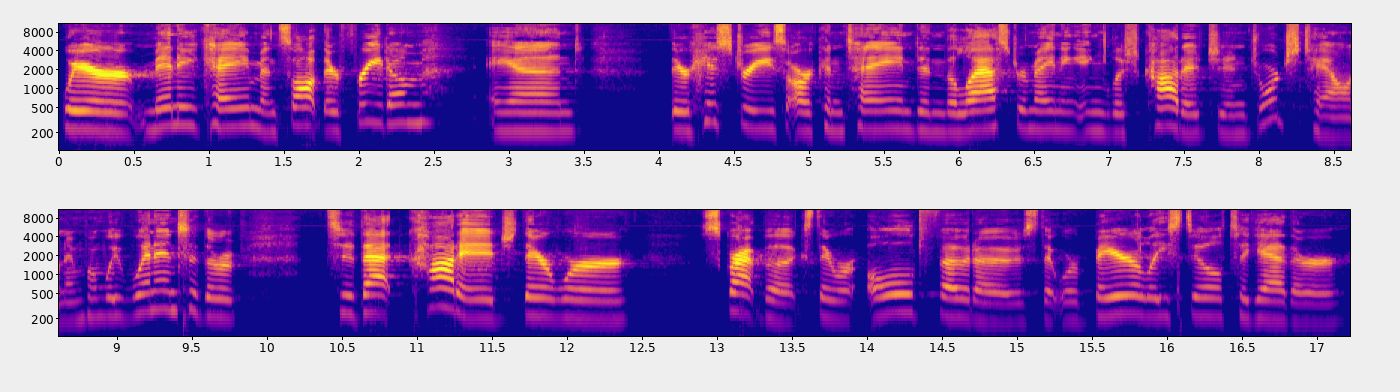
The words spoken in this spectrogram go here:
where many came and sought their freedom, and their histories are contained in the last remaining English cottage in Georgetown. And when we went into the to that cottage, there were scrapbooks, there were old photos that were barely still together.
